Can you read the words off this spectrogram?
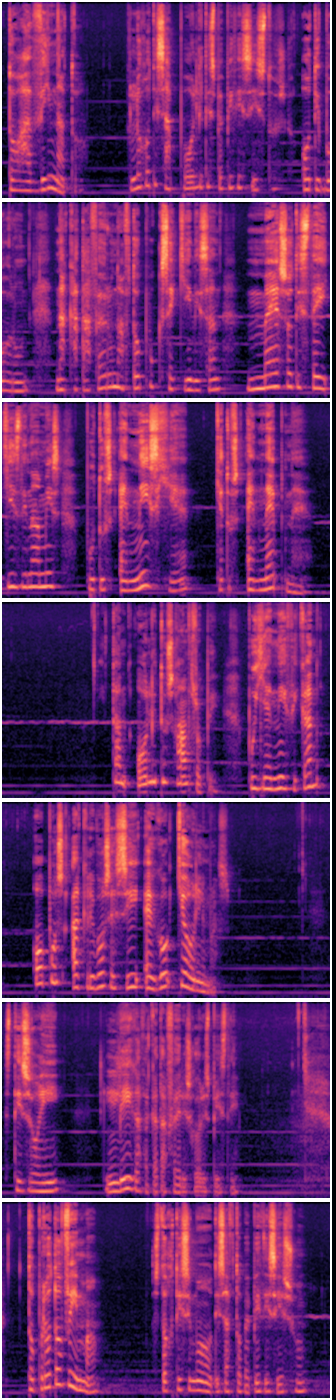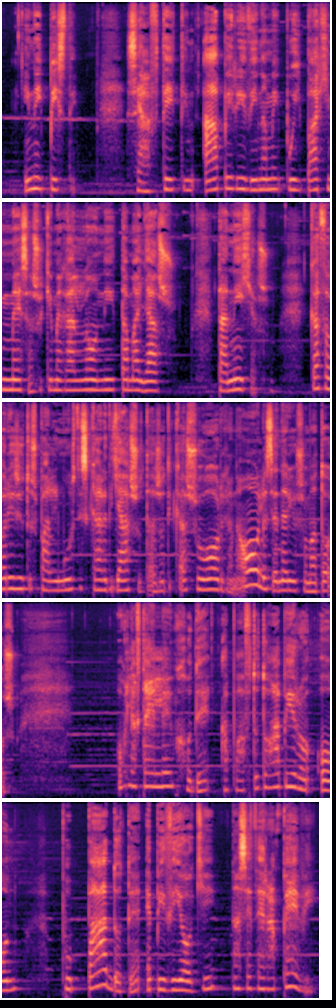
το αδύνατο λόγω της απόλυτης πεποίθησής τους ότι μπορούν να καταφέρουν αυτό που ξεκίνησαν μέσω της θεϊκής δύναμης που τους ενίσχυε και τους ενέπνεε. Ήταν όλοι τους άνθρωποι που γεννήθηκαν όπως ακριβώς εσύ, εγώ και όλοι μας. Στη ζωή λίγα θα καταφέρεις χωρίς πίστη. Το πρώτο βήμα στο χτίσιμο της αυτοπεποίθησής σου είναι η πίστη σε αυτή την άπειρη δύναμη που υπάρχει μέσα σου και μεγαλώνει τα μαλλιά σου, τα νύχια σου, καθορίζει τους παλμούς της καρδιάς σου, τα ζωτικά σου όργανα, όλες τις ενέργειες σωματός σου. Όλα αυτά ελέγχονται από αυτό το άπειρο «ον» που πάντοτε επιδιώκει να σε θεραπεύει.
